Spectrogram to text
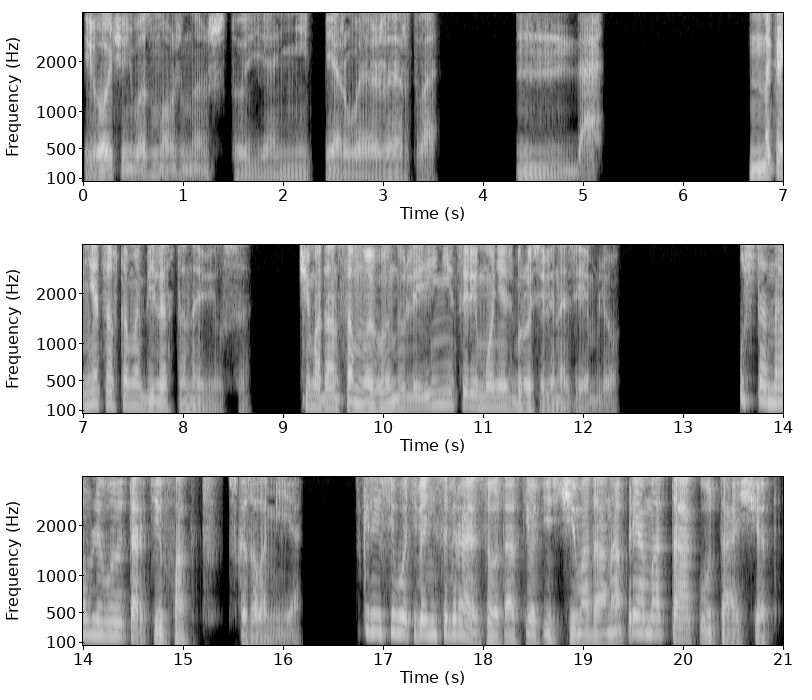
И очень возможно, что я не первая жертва. М-да. Наконец автомобиль остановился. Чемодан со мной вынули и, не церемонясь, бросили на землю. «Устанавливают артефакт», — сказала Мия. «Скорее всего, тебя не собираются вытаскивать из чемодана, а прямо так утащат.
